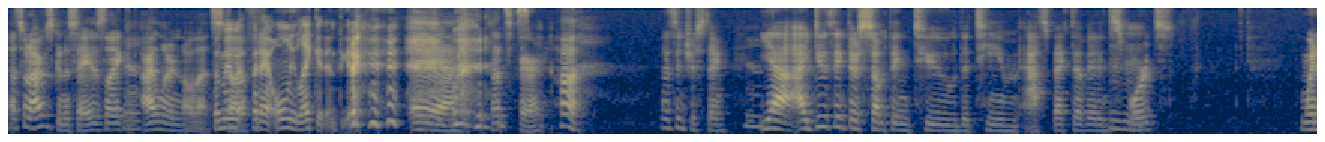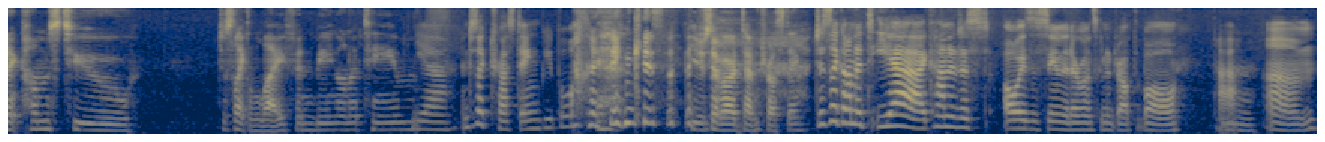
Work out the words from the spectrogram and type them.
That's what I was gonna say. Is like Yeah. I learned all that but stuff. maybe, but I only like it in theater. Yeah, that's fair. Huh. That's interesting. Yeah. I do think there's something to the team aspect of it in Mm-hmm. sports. When it comes to just like life and being on a team, Yeah, and just like trusting people, I think is the thing. you just have a hard time trusting. Just like on a t- yeah, I kind of just always assume that everyone's gonna drop the ball. Mm, Um,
